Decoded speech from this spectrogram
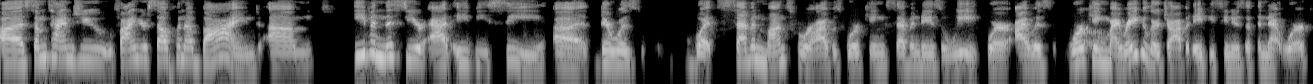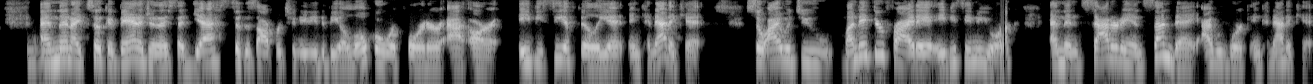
uh, sometimes you find yourself in a bind um, even this year at abc uh, there was what seven months where I was working seven days a week, where I was working my regular job at ABC News at the network. Mm-hmm. And then I took advantage and I said yes to this opportunity to be a local reporter at our ABC affiliate in Connecticut. So I would do Monday through Friday at ABC New York, and then Saturday and Sunday I would work in Connecticut.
